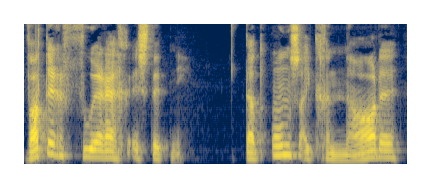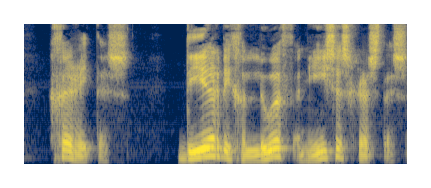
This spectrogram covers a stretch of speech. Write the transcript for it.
Watter voorreg is dit nie dat ons uit genade gered is deur die geloof in Jesus Christus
